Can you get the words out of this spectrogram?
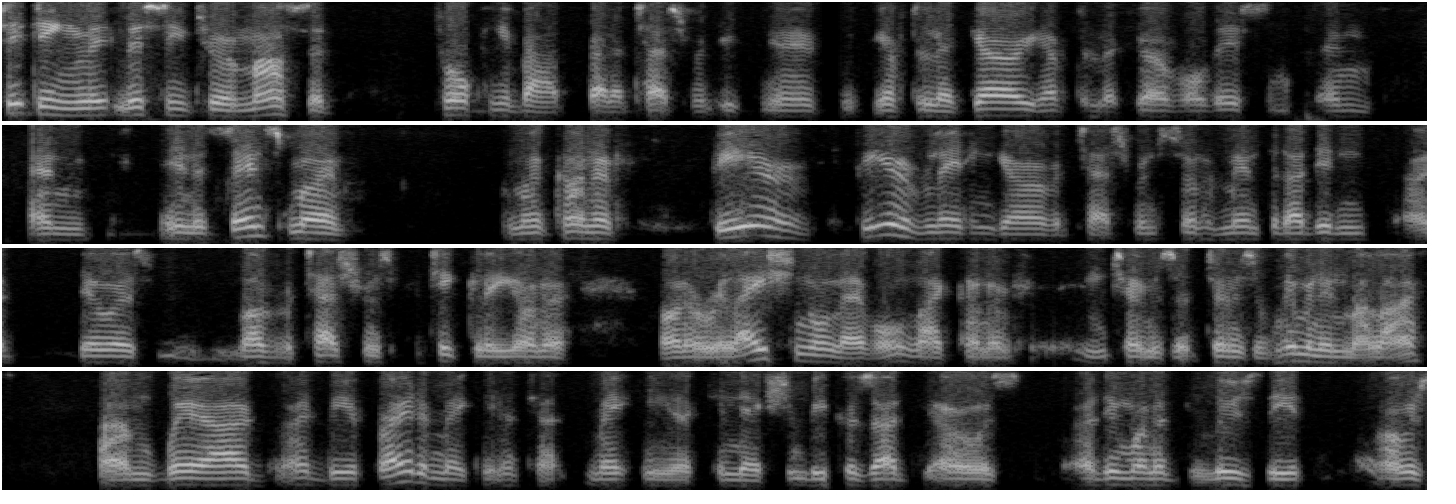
sitting listening to a master talking about that attachment. You, know, you have to let go. You have to let go of all this, and and, and in a sense, my my kind of fear of fear of letting go of attachments sort of meant that I didn't. I, there was a lot of attachments, particularly on a on a relational level, like kind of in terms of terms of women in my life, um, where I'd, I'd be afraid of making a making a connection because I'd, I was I didn't want to lose the I was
